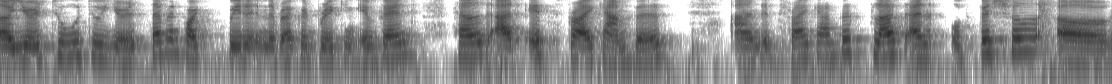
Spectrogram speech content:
uh, year 2 to year 7 participated in the record-breaking event held at its Fry campus and its Fry campus, plus an official um,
